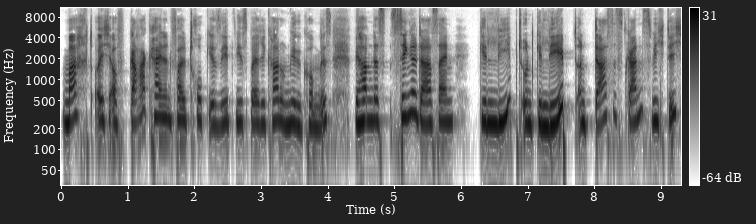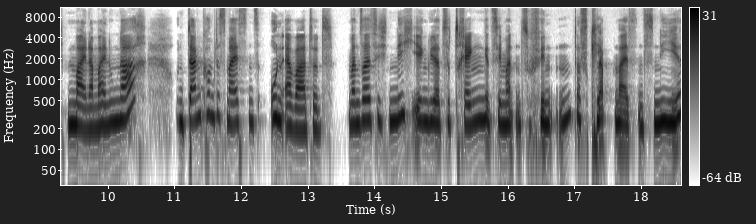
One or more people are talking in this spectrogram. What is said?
macht euch auf gar keinen Fall Druck. Ihr seht, wie es bei Ricardo und mir gekommen ist. Wir haben das Single-Dasein geliebt und gelebt und das ist ganz wichtig, meiner Meinung nach. Und dann kommt es meistens unerwartet. Man soll sich nicht irgendwie dazu drängen, jetzt jemanden zu finden. Das klappt meistens nie,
